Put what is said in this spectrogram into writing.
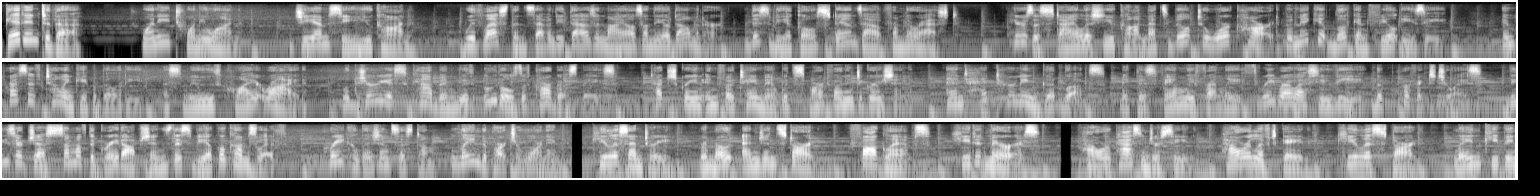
Get into the 2021 GMC Yukon. With less than 70,000 miles on the odometer, this vehicle stands out from the rest. Here's a stylish Yukon that's built to work hard but make it look and feel easy. Impressive towing capability, a smooth, quiet ride, luxurious cabin with oodles of cargo space, touchscreen infotainment with smartphone integration, and head-turning good looks make this family-friendly three-row SUV the perfect choice. These are just some of the great options this vehicle comes with. Pre-collision system, lane departure warning, keyless entry, remote engine start, fog lamps, heated mirrors, power passenger seat, power liftgate, keyless start, lane keeping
